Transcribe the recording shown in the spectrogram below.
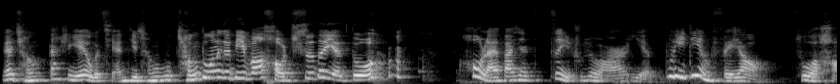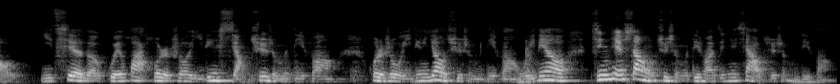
哎，成，但是也有个前提，成都成都那个地方好吃的也多。后来发现自己出去玩也不一定非要做好一切的规划，或者说一定想去什么地方，或者说我一定要去什么地方，我一定要今天上午去什么地方，今天下午去什么地方。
